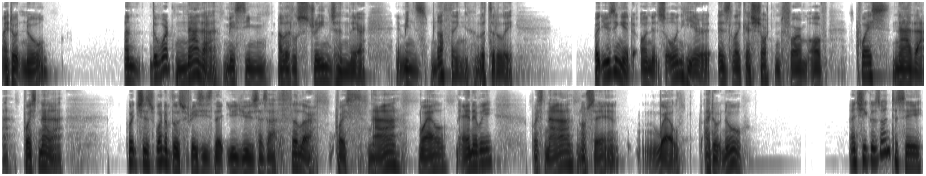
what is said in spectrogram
I don't know. And the word nada may seem a little strange in there. It means nothing, literally. But using it on its own here is like a shortened form of pues nada, pues nada, which is one of those phrases that you use as a filler. Pues nada, well, anyway. Pues nada, no sé, well, I don't know. And she goes on to say,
